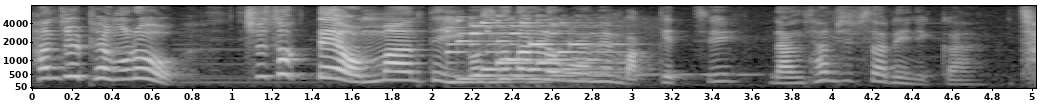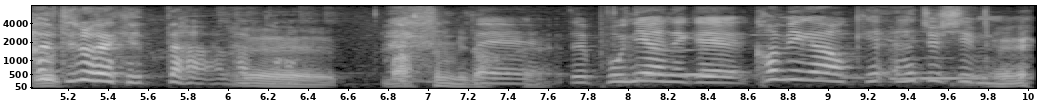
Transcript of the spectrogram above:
한 줄 평으로 추석 때 엄마한테 이거 사달라고 하면 맞겠지? 난 30살이니까 잘 어. 들어야겠다라고. 예, 맞습니다. 네, 예. 이제 본의 아니게 커밍아웃 해- 해주신 네.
